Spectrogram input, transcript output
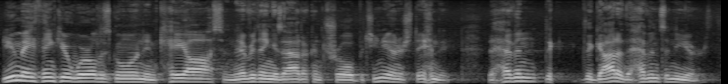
You may think your world is going in chaos and everything is out of control, but you need to understand that the heaven, the, the God of the heavens and the earth,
